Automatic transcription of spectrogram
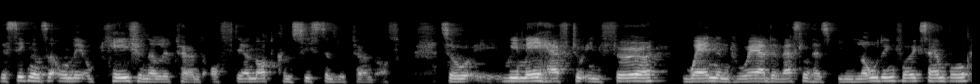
the signals are only occasionally turned off. They are not consistently turned off so we may have to infer when and where the vessel has been loading, for example,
